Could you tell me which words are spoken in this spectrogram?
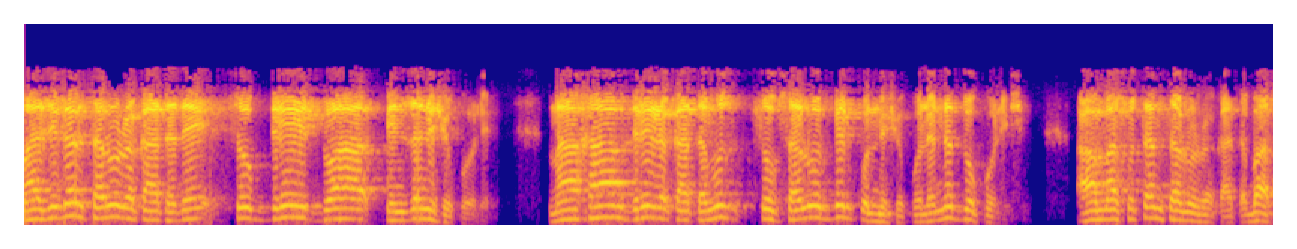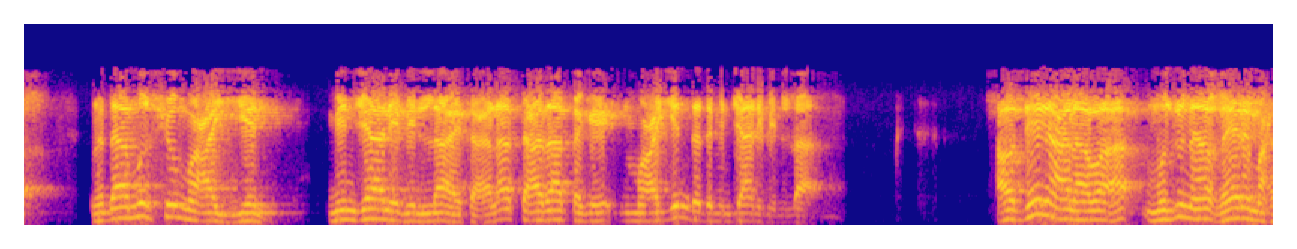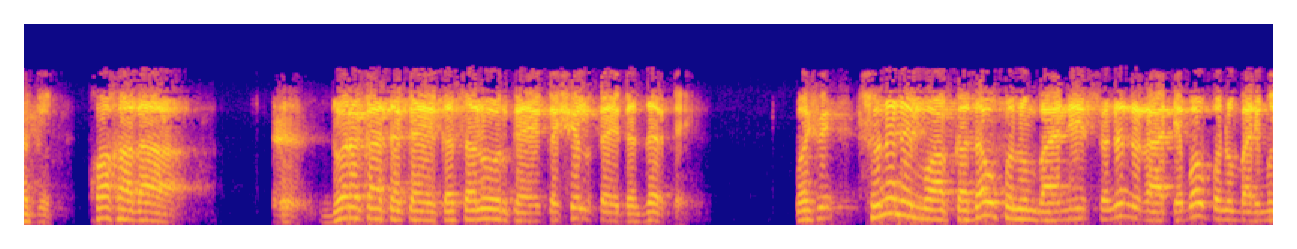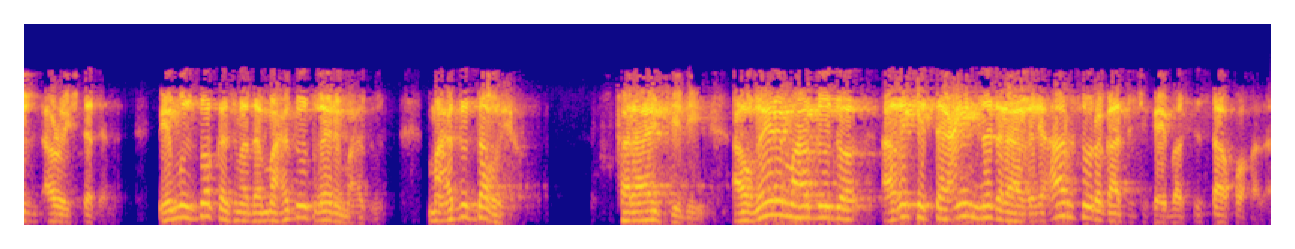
مازیګر څلور رکعات دی څوک درې دوا پنځه نشو کولی ماخام درې رکعات مز څوک څلور بالکل نشو کولی نه دو کولی شي او ماسوتن څلور رکعات بس نو دا مز شو معین من جانب الله تعالی تعالی تګي معین د من جانب الله او دین علاوه مزونه غیر محدود خوخه دا دو رکاته کوي کسلور کوي کشل کوي دزر کوي وشوي سنن مؤکده او پنوم باندې سنن راتبه او پنوم باندې مز اړوشته ده به مز دو قسمه ده محدود غیر محدود محدود دا وشو فرایض دي او غیر محدود هغه کې تعین نه دراغلي هر څو رکعات چې کوي بس استغفار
